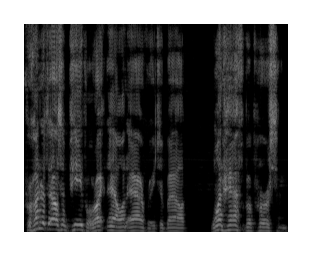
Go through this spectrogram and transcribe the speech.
for 100,000 people right now, on average, about one half of a person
